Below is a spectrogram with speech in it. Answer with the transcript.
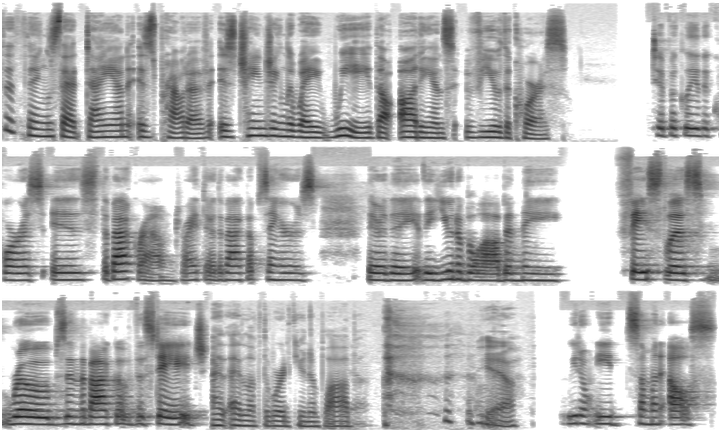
of the things that Dianne is proud of is changing the way we, the audience, view the chorus. Typically, the chorus is the background, right? They're the backup singers, they're the, the uniblob and the faceless robes in the back of the stage. I, I love the word uniblob. yeah. We don't need someone else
